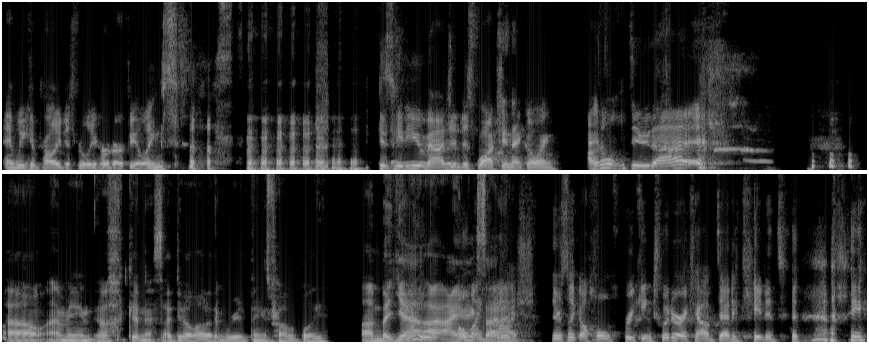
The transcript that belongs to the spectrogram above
and we can probably just really hurt our feelings. Because can you imagine just watching that, going, "I don't do that." oh, I mean, oh goodness, I do a lot of the weird things probably. Um, but yeah? I, I am oh my excited. gosh, there's like a whole freaking Twitter account dedicated to.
